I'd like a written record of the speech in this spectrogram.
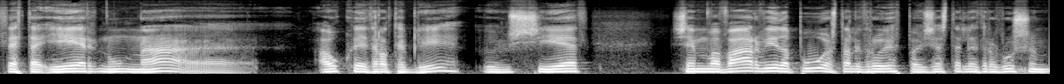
þetta er núna uh, ákveðið þráttefli um séð sem var við að búast alveg frá upphafi sérstaklega þegar rúsum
